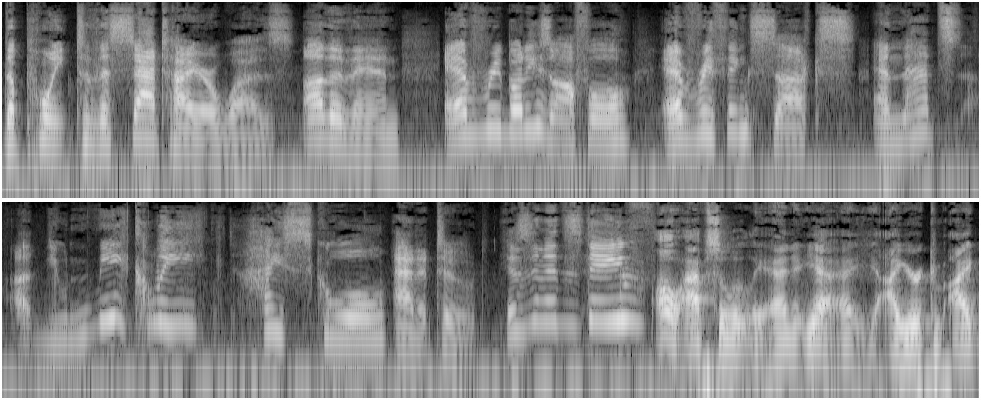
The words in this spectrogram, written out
the point to the satire was, other than everybody's awful, everything sucks, and that's a uniquely high school attitude, isn't it, Steve? Oh, absolutely. And yeah, I, you're, I,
